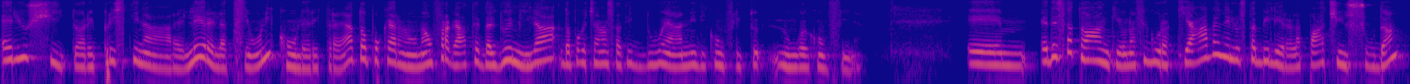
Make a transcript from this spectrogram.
è riuscito a ripristinare le relazioni con l'Eritrea dopo che erano naufragate dal 2000, dopo che c'erano stati due anni di conflitto lungo il confine. E, ehm, ed è stato anche una figura chiave nello stabilire la pace in Sudan,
